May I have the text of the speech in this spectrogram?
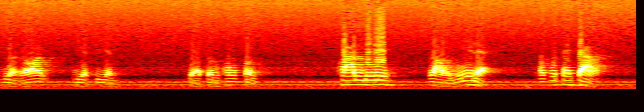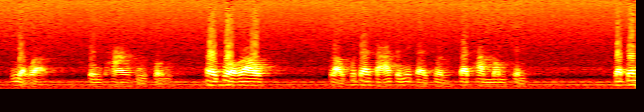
เดือดร้อนเบียดเบียนแก่ตนของตน ความดีเหล่านี้แหละ พระพุทธเจ้าเรียกว่าเป็นทางกุศลให้พวกเราเหล่าพุทธศาสนิกชนกระทำบำเพ็ญจะเป็น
